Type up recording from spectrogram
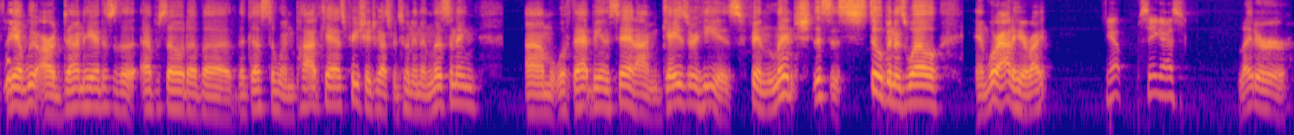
yeah, we are done here. This is the episode of uh, the Gust of Wind podcast. Appreciate you guys for tuning in and listening. Um, with that being said, I'm Gazer. He is Phinn Lynch. This is Steuben as well, and we're out of here, right? Yep. See you guys later.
